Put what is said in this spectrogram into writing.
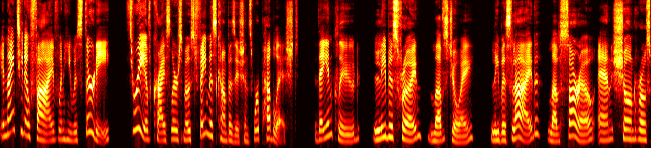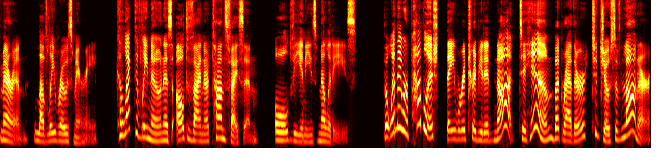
In 1905, when he was 30, three of Kreisler's most famous compositions were published. They include Liebesfreude, Love's Joy, Liebesleid, Love's Sorrow, and Schön Rosmarin, Lovely Rosemary, collectively known as Altwiener Tanzweisen, Old Viennese Melodies. But when they were published, they were attributed not to him, but rather to Joseph Lanner,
